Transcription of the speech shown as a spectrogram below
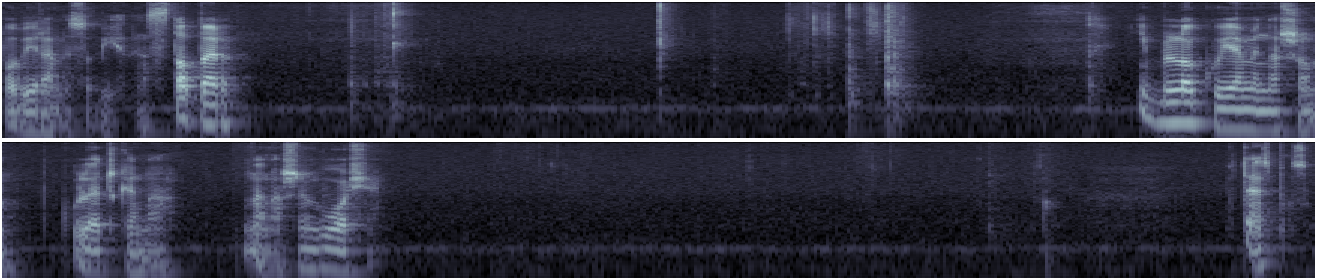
pobieramy sobie jeden stoper. I blokujemy naszą kuleczkę na, na naszym włosie. W ten sposób.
